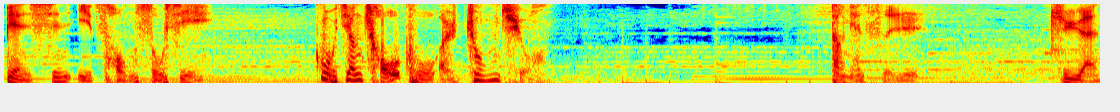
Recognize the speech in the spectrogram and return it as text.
变心以从俗兮，故将愁苦而终穷。当年此日，屈原。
